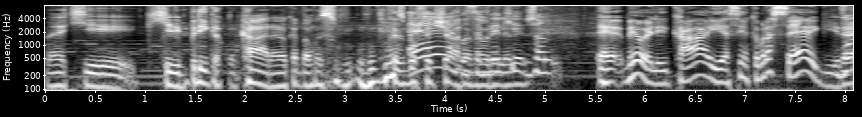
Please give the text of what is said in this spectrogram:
né? Que, que ele briga com o cara, né, o cara dá umas, umas é, bofeteadas você na orelha dele. já, É, meu, ele cai e assim, a câmera segue, né?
